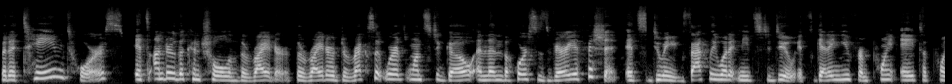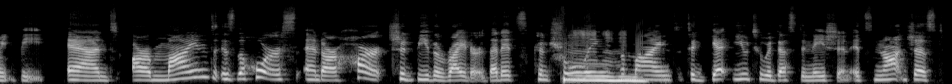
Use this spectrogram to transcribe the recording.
But a tamed horse, it's under the control of the rider. The rider directs it where it wants to go, and then the horse is very efficient. It's doing exactly what it needs to do. It's getting you from point A to point B. And our mind is the horse and our heart should be the rider, that it's controlling mm-hmm. the mind to get you to a destination. It's not just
